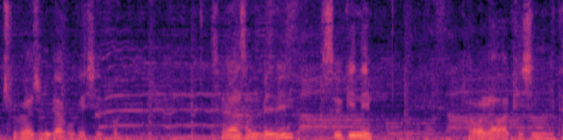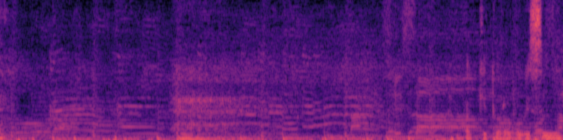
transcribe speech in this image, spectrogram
출발 준비하고 계시고 서현 선배님, 수기님 다 올라와 계십니다. 바퀴 돌아보겠습니다.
